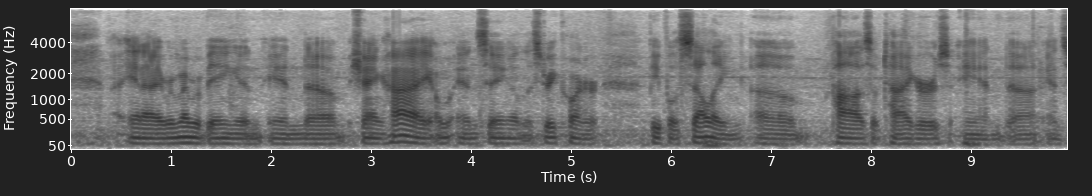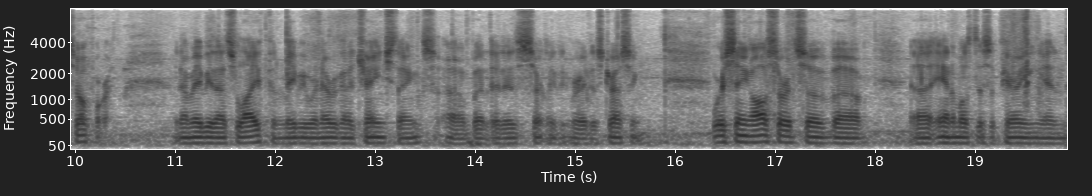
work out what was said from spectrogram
and I remember being in, in um, Shanghai and seeing on the street corner people selling um, paws of tigers and, uh, and so forth you know, maybe that's life, and maybe we're never going to change things, uh, but it is certainly very distressing. We're seeing all sorts of uh, uh, animals disappearing in,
